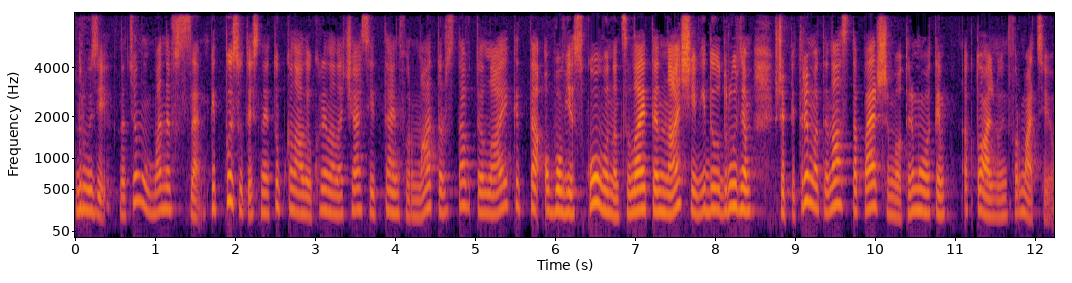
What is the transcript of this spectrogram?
Друзі, на цьому в мене все. Підписуйтесь на ютуб канали Україна на часі та інформатор, ставте лайки та обов'язково надсилайте наші відео друзям, щоб підтримати нас та першими отримувати актуальну інформацію.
